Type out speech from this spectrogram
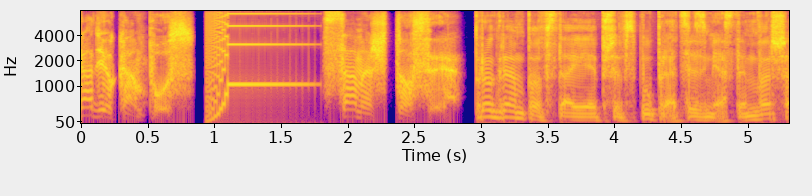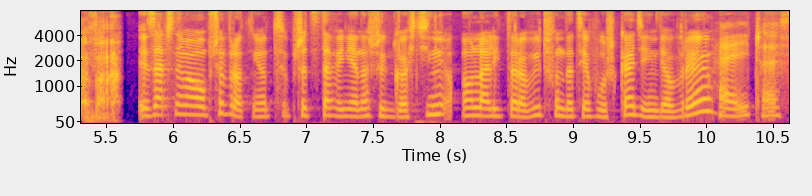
Radio Campus. Same sztosy. Program powstaje przy współpracy z miastem Warszawa. Zacznę mało przewrotnie od przedstawienia naszych gości. Ola Litorowicz, Fundacja Puszka, dzień dobry. Hej, cześć.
